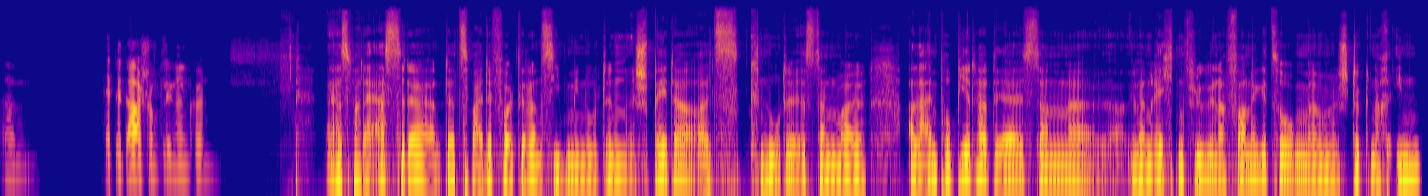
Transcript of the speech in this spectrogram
Ähm, hätte da schon klingeln können. Es war der erste, der, der zweite folgte dann sieben Minuten später, als Knote es dann mal allein probiert hat. Er ist dann äh, über den rechten Flügel nach vorne gezogen, ein Stück nach innen,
